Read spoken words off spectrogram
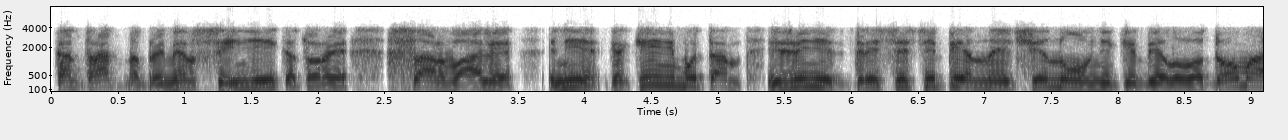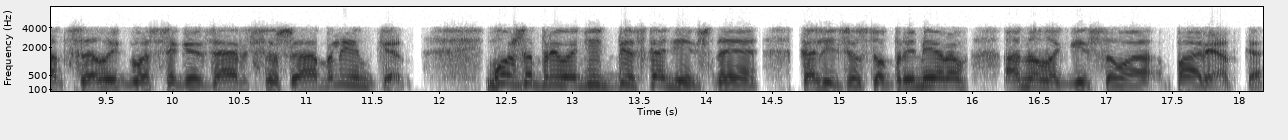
контракт, например, с Индией, которые сорвали не какие-нибудь там, извините, третьестепенные чиновники Белого дома, а целый госсекретарь США Блинкен. Можно приводить бесконечное количество примеров аналогичного порядка.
